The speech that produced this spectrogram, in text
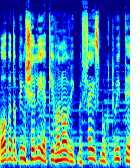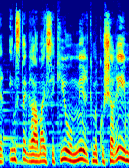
או בדפים שלי, עקיבא נוביק, בפייסבוק, טוויטר, אינסטגרם, ICQ, מירק, מקושרים.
